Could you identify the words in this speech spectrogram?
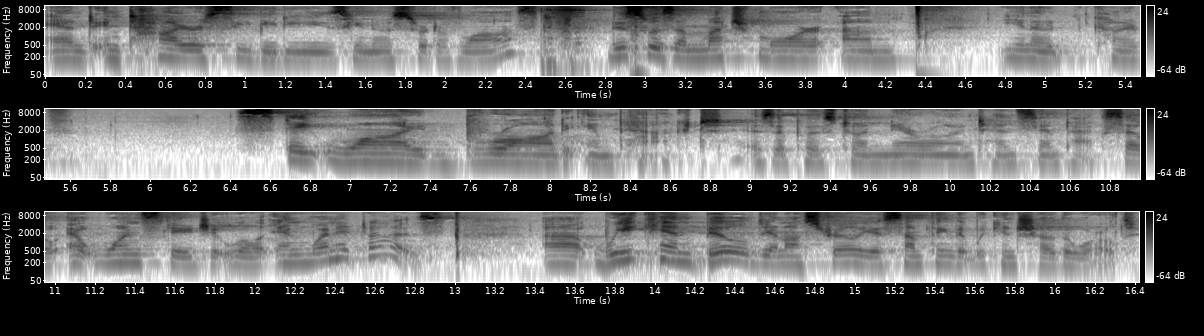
and entire CBDs, you know, sort of lost, this was a much more, um, you know, kind of statewide broad impact as opposed to a narrow intense impact. So at one stage it will, and when it does, uh, we can build in Australia something that we can show the world.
